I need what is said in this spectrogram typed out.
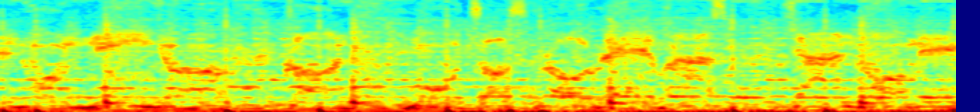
en un niño con muchos problemas. Ya no me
